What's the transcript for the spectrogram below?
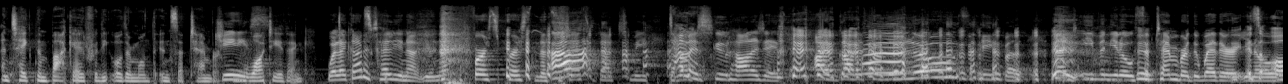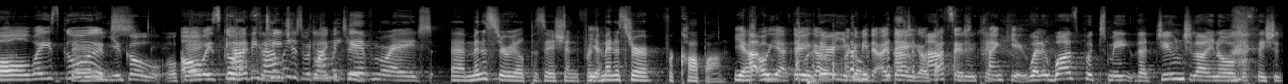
and take them back out for the other month in September. Genius. What do you think? Well, I got to tell you now, you're not the first person that suggested that to me Damn about it. school holidays. I've got it from loads of people, and even you know September, the weather. You it's know, always good. There you go. Okay. Always good. Can, I think teachers we, would like we it too. Can we give Mairead a ministerial position for yeah. the minister for COPON? Yeah. Uh, oh yeah. There you go. There you go. The, there you go. That's it. Thank you. Well, it was put to me that June, July, and August they should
